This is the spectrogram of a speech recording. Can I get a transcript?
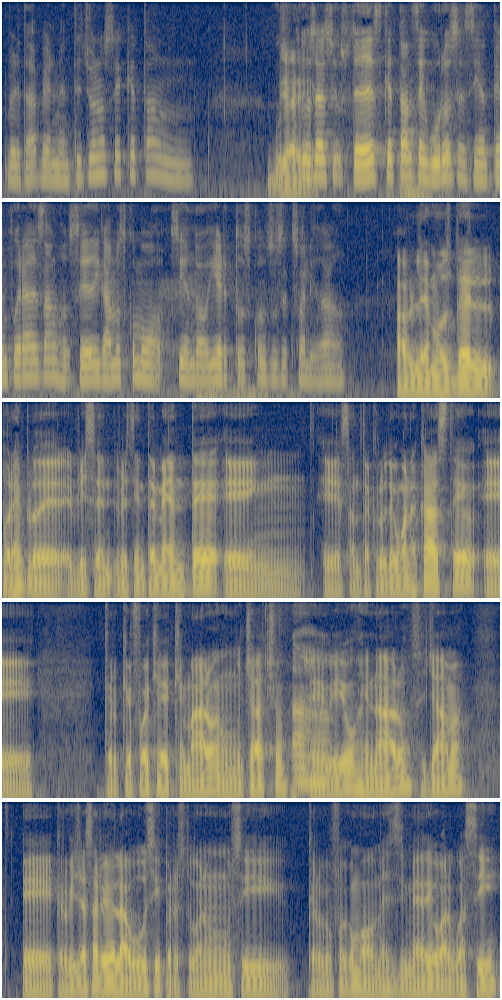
¿verdad? Realmente yo no sé qué tan... O sea, si ustedes qué tan seguros se sienten fuera de San José, digamos como siendo abiertos con su sexualidad. Hablemos del, por ejemplo, de, recientemente en eh, Santa Cruz de Guanacaste, eh, creo que fue que quemaron a un muchacho eh, vivo, Genaro se llama. Eh, creo que ya salió de la UCI, pero estuvo en un UCI, creo que fue como dos meses y medio o algo así,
